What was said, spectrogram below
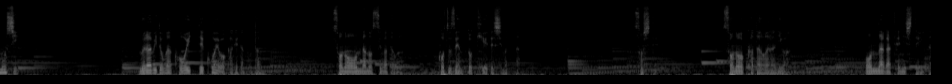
もし村人がこう言って声をかけた途端その女の姿は忽然と消えてしまった。そしてその傍らには女が手にしていた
